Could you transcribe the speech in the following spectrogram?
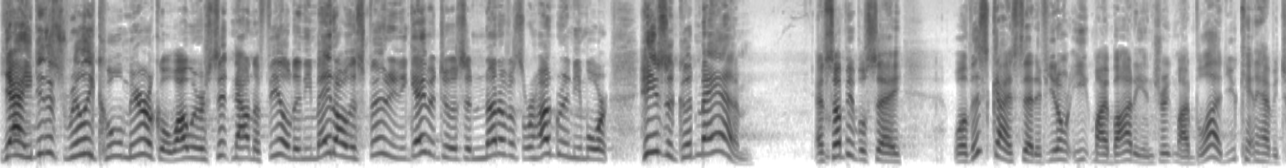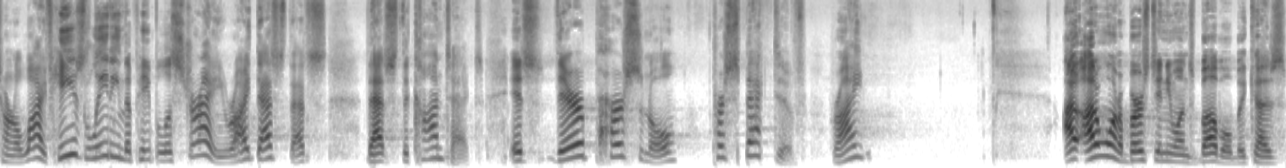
yeah, he did this really cool miracle while we were sitting out in the field and he made all this food and he gave it to us and none of us were hungry anymore. He's a good man. And some people say, well, this guy said, if you don't eat my body and drink my blood, you can't have eternal life. He's leading the people astray, right? That's, that's, that's the context. It's their personal perspective, right? I, I don't want to burst anyone's bubble because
